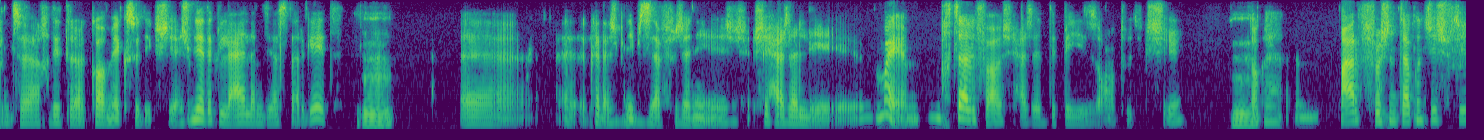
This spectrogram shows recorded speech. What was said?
كنت خديت كوميكس وديك الشيء عجبني هذاك العالم ديال Stargate. آه، آه، كان عجبني بزاف جاني شي حاجة اللي المهم مختلفه شي حاجة dépaysante وديك الشيء. donc ما عرفتش واش انت كنتي شفتي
